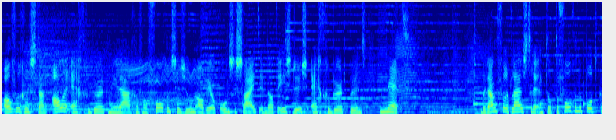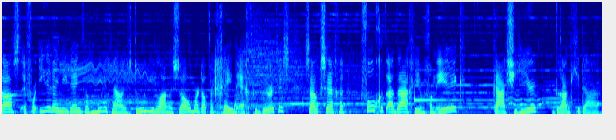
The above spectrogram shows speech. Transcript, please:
Overigens staan alle Echt Gebeurd middagen van volgend seizoen alweer op onze site en dat is dus echtgebeurd.net. Bedankt voor het luisteren en tot de volgende podcast. En voor iedereen die denkt, wat moet ik nou eens doen die lange zomer, dat er geen echt gebeurd is, zou ik zeggen, volg het adagium van Erik. Kaasje hier, drankje daar.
